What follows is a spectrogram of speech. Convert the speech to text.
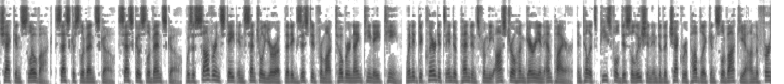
Czech and Slovak, Československo, Československo, was a sovereign state in Central Europe that existed from October 1918, when it declared its independence from the Austro-Hungarian Empire, until its peaceful dissolution into the Czech Republic and Slovakia on 1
